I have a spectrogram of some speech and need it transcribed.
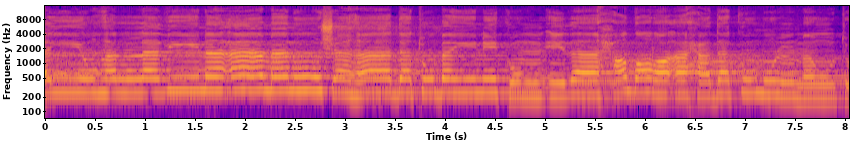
أيها الذين آمنوا شهادة بينكم إذا حضر أحدكم الموت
